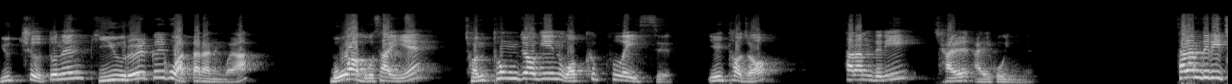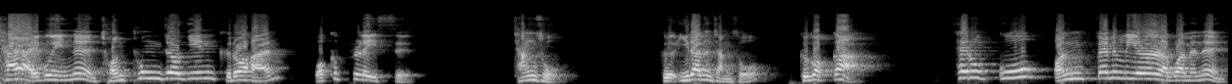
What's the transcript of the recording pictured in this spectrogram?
유추 또는 비유를 끌고 왔다라는 거야. 뭐와 뭐 사이에 전통적인 워크플레이스 일터죠. 사람들이 잘 알고 있는 사람들이 잘 알고 있는 전통적인 그러한 워크플레이스 장소 그 일하는 장소 그것과 새롭고 unfamiliar라고 하면은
